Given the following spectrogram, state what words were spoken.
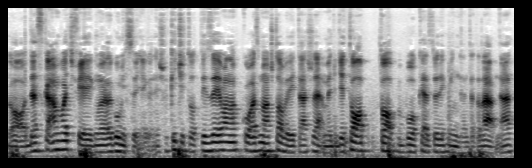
a deszkán vagy félig a gumiszőnyegen, és ha kicsit ott izé van, akkor az már a stabilitás elmegy. Ugye talp, talpból kezdődik minden, tehát a lábnál,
